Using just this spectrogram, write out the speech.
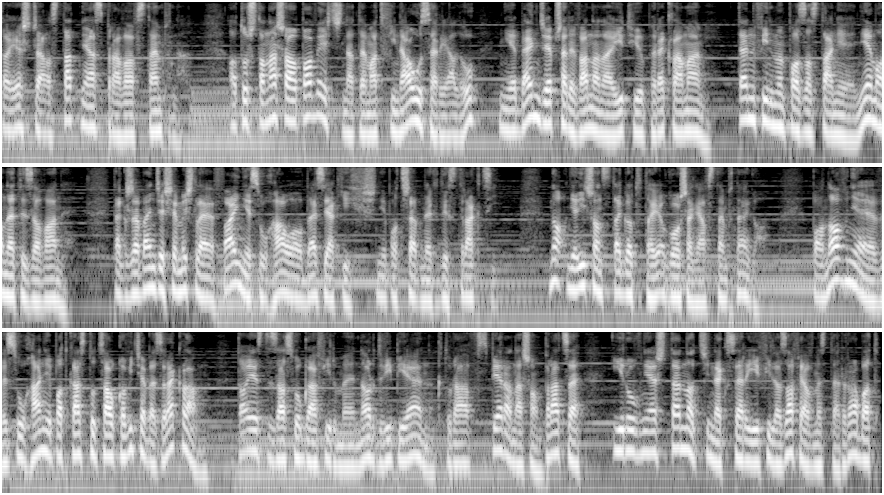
to jeszcze ostatnia sprawa wstępna. Otóż to nasza opowieść na temat finału serialu nie będzie przerywana na YouTube reklamami. Ten film pozostanie niemonetyzowany. Także będzie się, myślę, fajnie słuchało bez jakichś niepotrzebnych dystrakcji. No, nie licząc tego tutaj ogłoszenia wstępnego. Ponownie wysłuchanie podcastu całkowicie bez reklam to jest zasługa firmy NordVPN, która wspiera naszą pracę i również ten odcinek serii Filozofia w Mr. Robot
